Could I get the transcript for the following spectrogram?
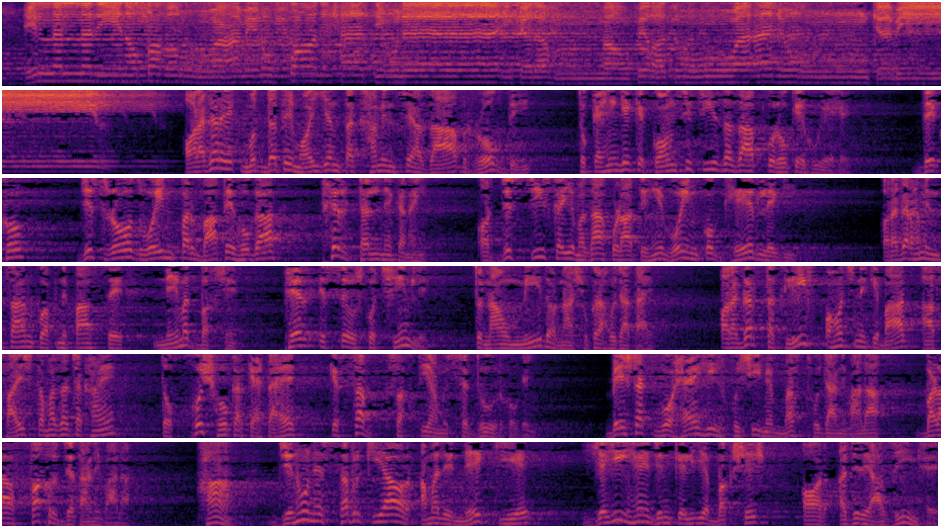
إلا الذين صبروا وعملوا الصالحات أولئك لهم مغفرة وأجر كبير. اور اگر ایک مدت معین تک ہم ان سے عذاب روک دیں، تو کہیں گے کہ کون سی چیز عذاب کو روکے ہوئے ہے؟ دیکھو، جس روز وہ ان پر واقع ہوگا، پھر ٹلنے کا نہیں۔ اور جس چیز کا یہ مذاق اڑاتے ہیں، وہ ان کو گھیر لے گی۔ اور اگر ہم انسان کو اپنے پاس سے نعمت بخشیں، پھر اس سے اس کو چھین لے، تو نا امید اور نا شکرا ہو جاتا ہے۔ اور اگر تکلیف پہنچنے کے بعد آسائش کا مزہ چکھائیں، تو خوش ہو کر کہتا ہے کہ سب سختیاں مجھ سے دور ہو گئیں۔ بے شک وہ ہے ہی خوشی میں مست ہو جانے والا، بڑا فخر جتانے والا۔ ہاں جنہوں نے صبر کیا اور عمل نیک کیے، یہی ہیں جن کے لیے بخشش اور اجر عظیم ہے۔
